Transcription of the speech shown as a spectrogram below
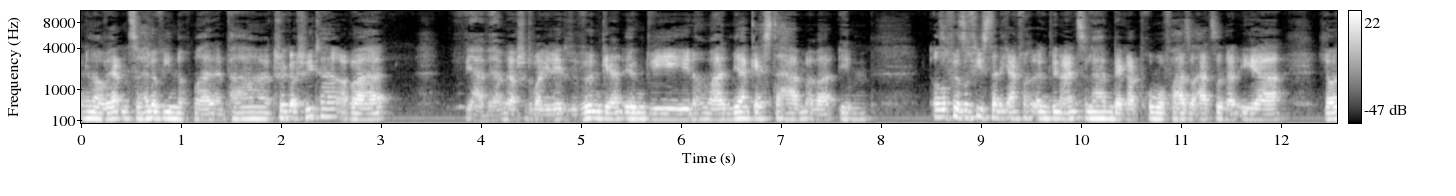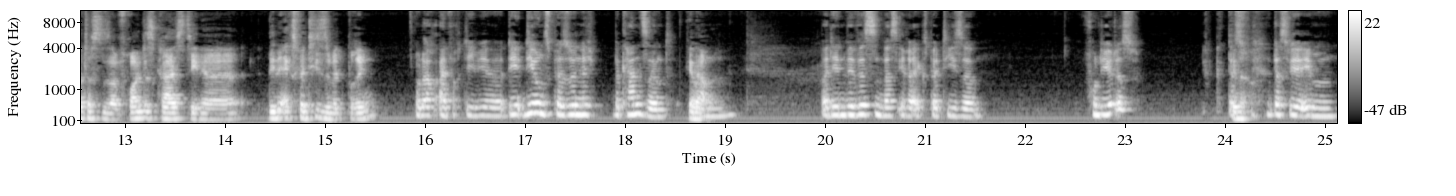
Genau, wir hatten zu Halloween nochmal ein paar Trick-or-Treater, aber ja, wir haben ja auch schon drüber geredet. Wir würden gern irgendwie nochmal mehr Gäste haben, aber eben unsere Philosophie ist da nicht einfach irgendwen einzuladen, der gerade Promophase hat, sondern eher Leute aus unserem Freundeskreis, die eine, die eine Expertise mitbringen. Oder auch einfach die wir, die, die uns persönlich bekannt sind. Genau. Ähm, bei denen wir wissen, dass ihre Expertise fundiert ist. Dass, genau. dass wir eben.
